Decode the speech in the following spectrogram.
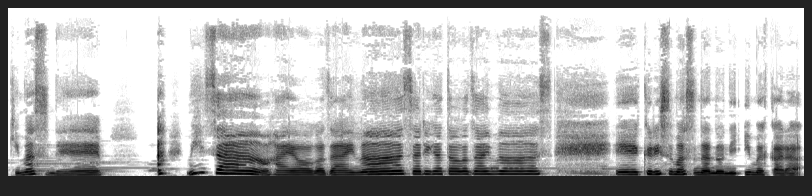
きますね。あ、みんさん、おはようございます。ありがとうございます。えー、クリスマスなのに今から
